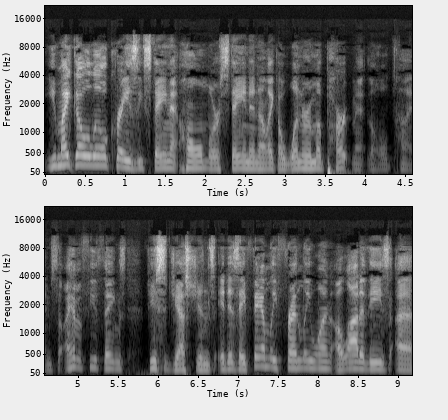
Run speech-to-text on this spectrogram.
you might go a little crazy staying at home or staying in a, like a one room apartment the whole time. So I have a few things, a few suggestions. It is a family friendly one. A lot of these, uh,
